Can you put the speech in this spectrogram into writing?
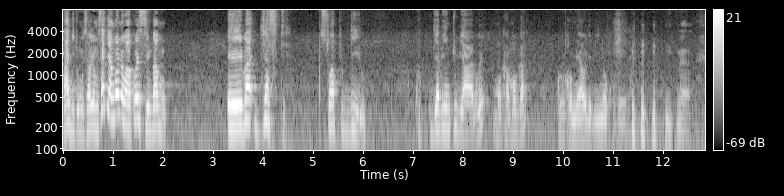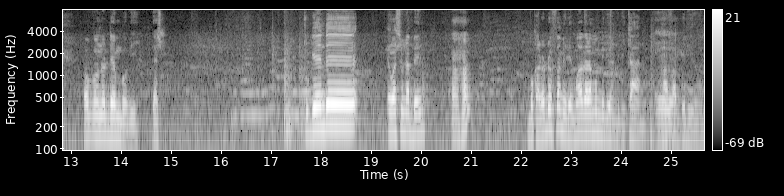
haji tumusabire omusajja ngaono wakwesimbamu eba just swap deal kujja bintu byabwe mu kamoga kubikomyawo gye birina okubeera. Ovunuddemu bubi. Tugende ewasuna ben. Aha. bukalodo family emwagalamu miliyoni bitaano Eh. hafa biliyoni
